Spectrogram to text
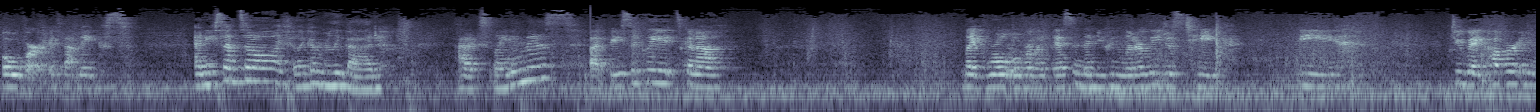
over, if that makes any sense at all. I feel like I'm really bad at explaining this, but basically it's gonna like roll over like this and then you can literally just take the duvet cover and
